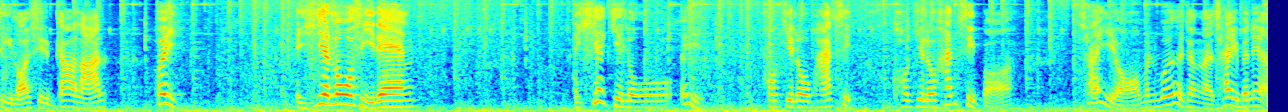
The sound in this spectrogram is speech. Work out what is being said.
สี่ร้อยสี่สิบเก้าล้านเฮ้ยไอ้เฮียโลสีแดงไอ้เฮียกิโลเอ้ยคอกิโลพาสสิ คอกิโลขั้นสิบเหรอ ใช่เหรอ มันเวอร์จังอะใช่ปะเนี่ย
